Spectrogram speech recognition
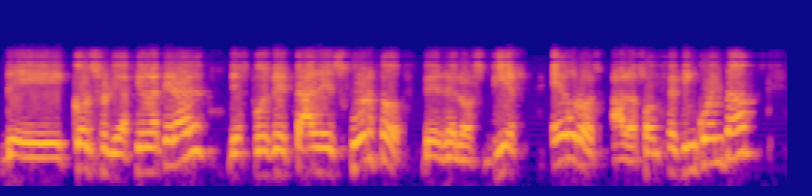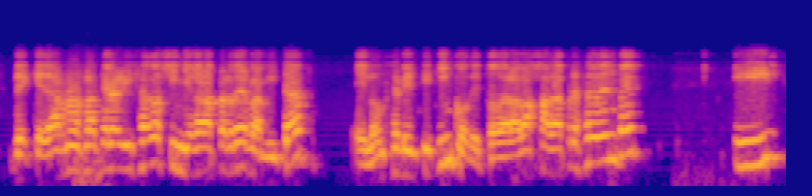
de consolidación lateral, después de tal esfuerzo desde los 10 euros a los 11.50, de quedarnos lateralizados sin llegar a perder la mitad, el 11.25 de toda la bajada precedente, y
